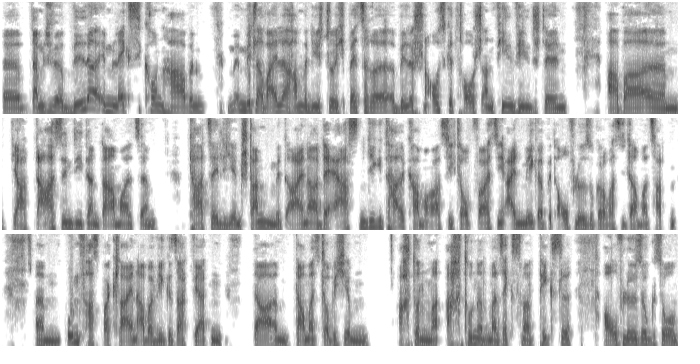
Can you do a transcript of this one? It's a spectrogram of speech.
äh, damit wir Bilder im Lexikon haben. M mittlerweile haben wir die durch bessere Bilder schon ausgetauscht an vielen, vielen Stellen. Aber ähm, ja, da sind die dann damals ähm, tatsächlich entstanden mit einer der ersten Digitalkameras. Ich glaube, weiß nicht, ein Megabit Auflösung oder was sie damals hatten. Ähm, unfassbar klein, aber wie gesagt, wir hatten da ähm, damals, glaube ich, im 800 mal, 800 mal 600 Pixel Auflösung, so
